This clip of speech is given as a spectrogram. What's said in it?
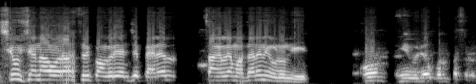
शिवसेना व राष्ट्रवादी काँग्रेस यांचे पॅनल चांगल्या मताने निवडून येईल. कोण? हे व्हिडिओ कोण पसरवतो?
